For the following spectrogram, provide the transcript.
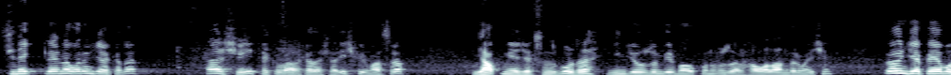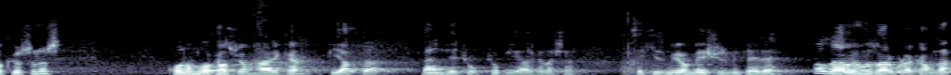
Sineklerine varıncaya kadar her şeyi takılı arkadaşlar. Hiçbir masraf yapmayacaksınız. Burada ince uzun bir balkonumuz var havalandırma için. Ön cepheye bakıyorsunuz. Konum, lokasyon harika. Fiyat da bence çok çok iyi arkadaşlar. 8 milyon 500 bin TL. Pazarlığımız var bu rakamda.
